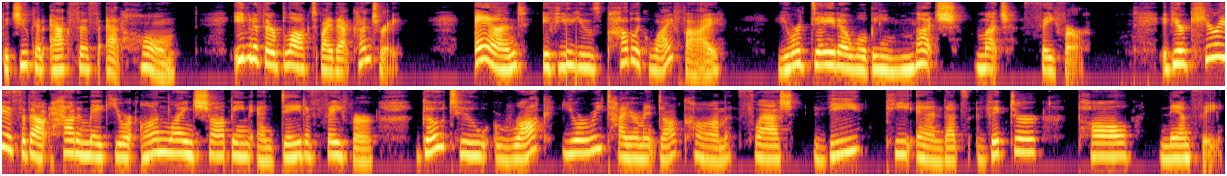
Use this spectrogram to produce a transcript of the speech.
that you can access at home, even if they're blocked by that country. And if you use public Wi Fi, your data will be much, much safer. If you're curious about how to make your online shopping and data safer, go to rockyourretirement.com slash VPN. That's Victor, Paul, Nancy.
